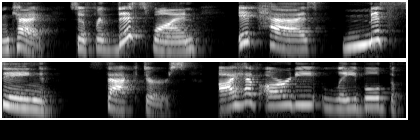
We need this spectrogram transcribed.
Okay, so for this one, it has missing factors. I have already labeled the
